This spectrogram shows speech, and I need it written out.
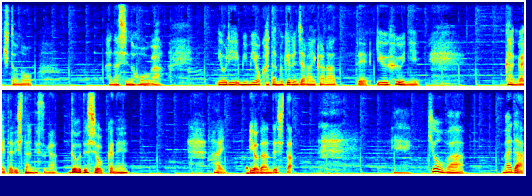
人の話の方がより耳を傾けるんじゃないかなっていうふうに 考えたりしたんですがどうでしょうかね。はい。余談でした、えー今日はまだ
